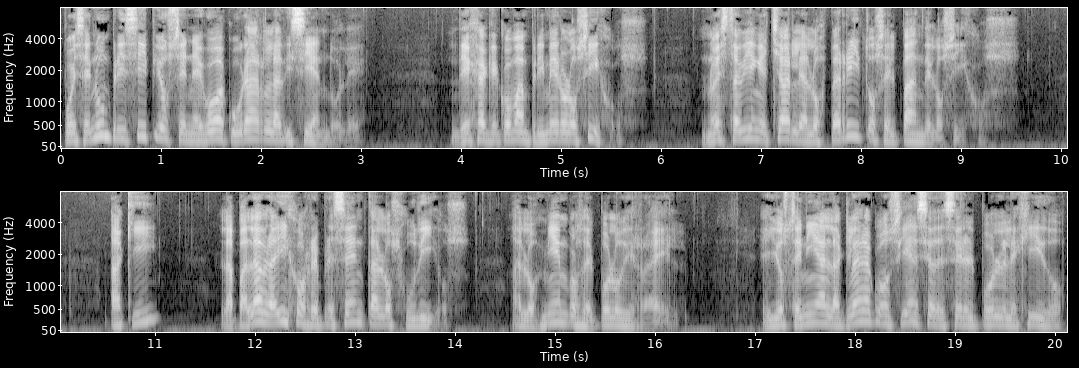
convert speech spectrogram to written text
pues en un principio se negó a curarla diciéndole, Deja que coman primero los hijos. No está bien echarle a los perritos el pan de los hijos. Aquí, la palabra hijos representa a los judíos, a los miembros del pueblo de Israel. Ellos tenían la clara conciencia de ser el pueblo elegido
